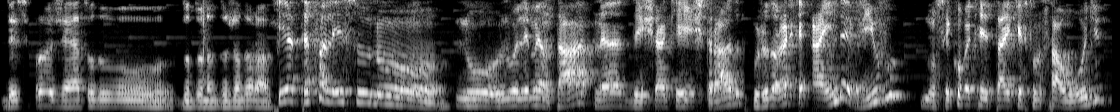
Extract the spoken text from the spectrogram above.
desse projeto do, do dono do Jodorowsky. E até falei isso no, no, no Elementar, né? Deixar aqui registrado. O Jodorowsky ainda é vivo, não sei como é que ele tá em questão de saúde,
